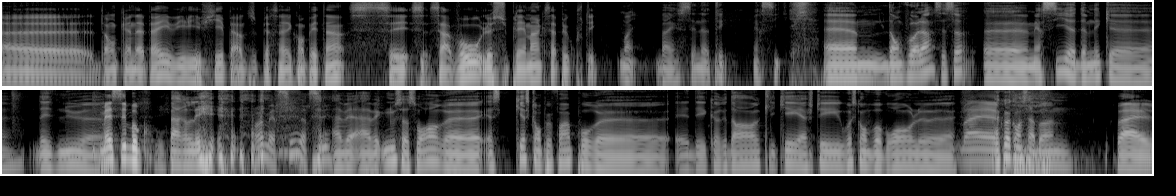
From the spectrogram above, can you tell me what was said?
Euh, donc, un appareil vérifié par du personnel compétent, c'est, ça vaut le supplément que ça peut coûter. Ouais, ben, c'est noté. Merci. Euh, donc voilà, c'est ça. Euh, merci, Dominique, euh, d'être venu euh, Merci beaucoup. parler Ouais, merci, merci. avec, avec nous ce soir. Euh, est-ce- Qu'est-ce qu'on peut faire pour euh, aider Corridor, cliquer, acheter? Où est-ce qu'on va voir? Là? Ben, À quoi qu'on s'abonne? Ben,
